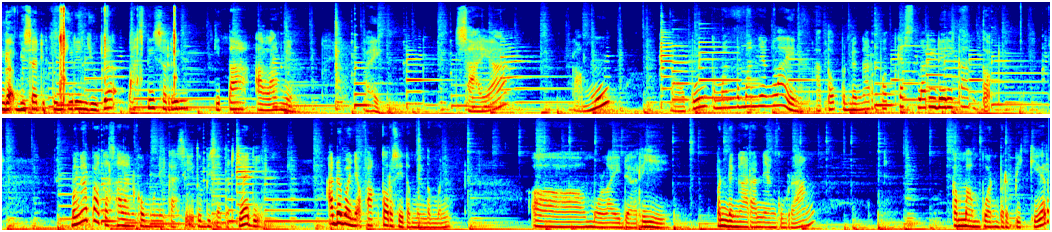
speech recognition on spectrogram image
nggak bisa dipungkirin juga pasti sering kita alamin. Baik saya kamu maupun teman-teman yang lain atau pendengar podcast lari dari kantor. Mengapa kesalahan komunikasi itu bisa terjadi? Ada banyak faktor sih teman-teman. Uh, mulai dari pendengaran yang kurang kemampuan berpikir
